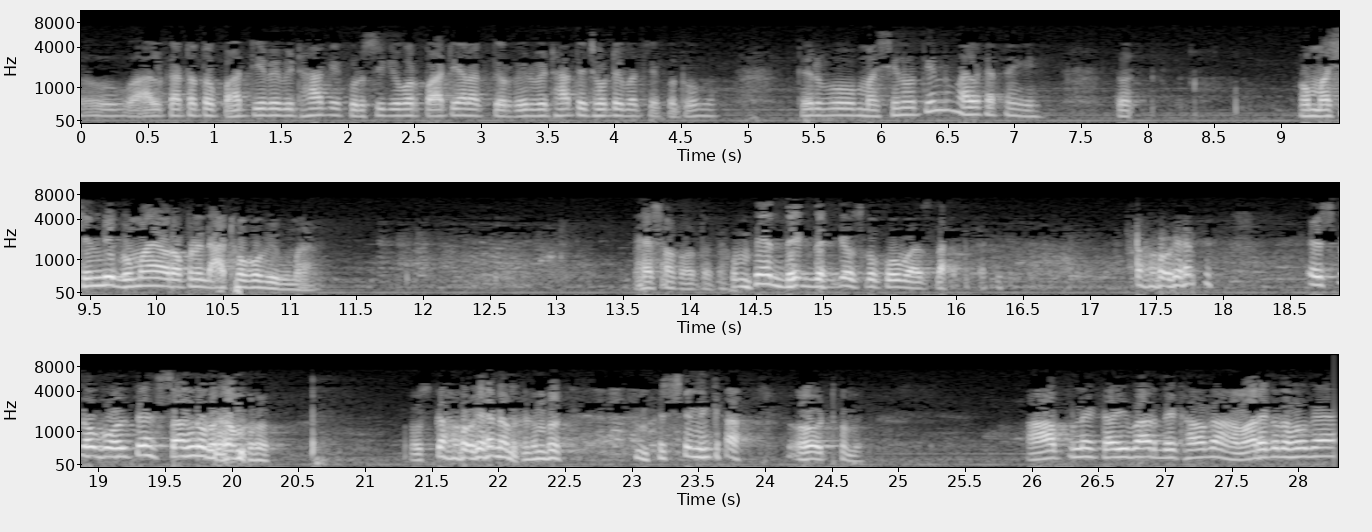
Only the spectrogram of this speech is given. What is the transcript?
तो बाल काटा तो पाटिये पे बिठा के कुर्सी के ऊपर पाटिया रखते और फिर बिठाते छोटे बच्चे को। तो फिर वो मशीन होती है ना बाल काटने की तो वो मशीन भी घुमाए और अपने डाठों को भी घुमाए। ऐसा कहते थे। मैं देख देख के उसको खूब हंसता था। हो गया इसको बोलते हैं संग ब्रह्म उसका हो गया ना ब्रह्म मशीन का ओठ में। आपने कई बार देखा होगा, हमारे को तो हो गया।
